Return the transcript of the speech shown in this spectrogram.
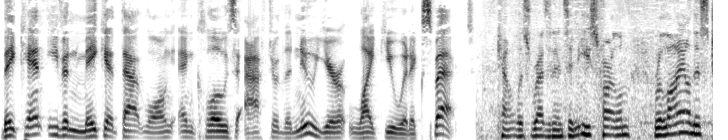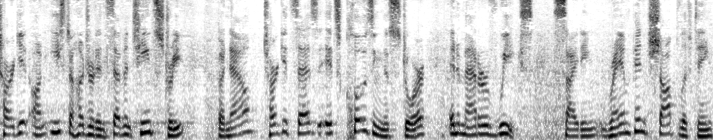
they can't even make it that long and close after the new year like you would expect. Countless residents in East Harlem rely on this Target on East 117th Street, but now Target says it's closing the store in a matter of weeks, citing rampant shoplifting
